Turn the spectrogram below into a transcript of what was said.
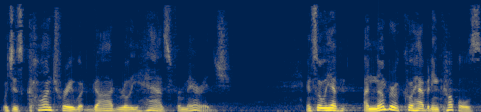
which is contrary what God really has for marriage. And so we have a number of cohabiting couples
